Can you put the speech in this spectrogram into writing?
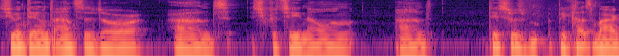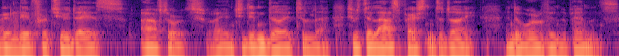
she went down to answer the door and she could see no one. And this was because Margaret lived for two days afterwards, right? And she didn't die till she was the last person to die in the War of Independence.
